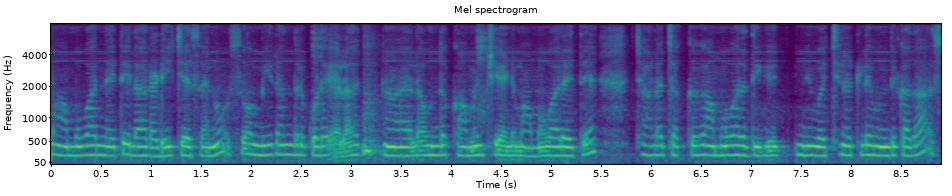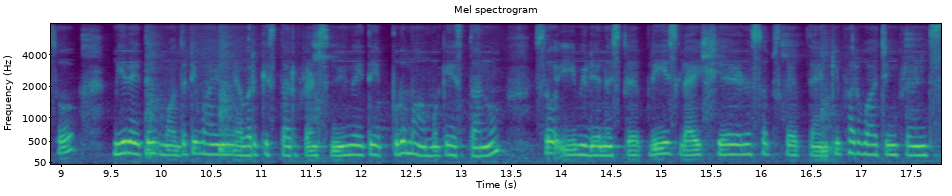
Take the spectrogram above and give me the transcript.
మా అమ్మవారిని అయితే ఇలా రెడీ చేశాను. సో మీరందరూ కూడా ఎలా ఎలా ఉందో కామెంట్ చేయండి. మా అమ్మవారు అయితే చాలా చక్కగా అమ్మవారు దిగి వచ్చినట్లే ఉంది కదా. సో మీరైతే మొదటి వాయిని ఎవరికి ఇస్తారు ఫ్రెండ్స్? నేనైతే ఎప్పుడు మా అమ్మకే ఇస్తాను. సో ఈ వీడియో నచ్చితే please like share and subscribe. Thank you for watching friends.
